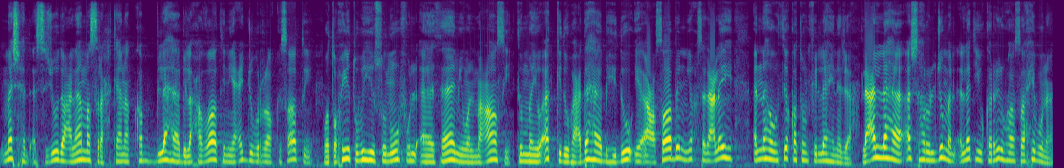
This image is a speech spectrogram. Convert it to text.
مشهد السجود على مسرح كان قبلها بلحظات يعج بالراقصات وتحيط به صنوف الآثام والمعاصي ثم يؤكد بعدها بهدوء أعصاب يحسد عليه أنه ثقة في الله نجاح. لعلها أشهر الجمل التي يكررها صاحبنا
